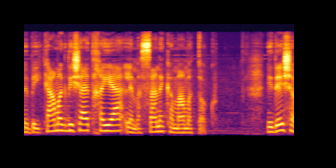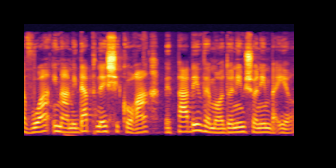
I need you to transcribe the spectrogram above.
ובעיקר מקדישה את חייה למסע נקמה מתוק. מדי שבוע היא מעמידה פני שיכורה בפאבים ומועדונים שונים בעיר,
